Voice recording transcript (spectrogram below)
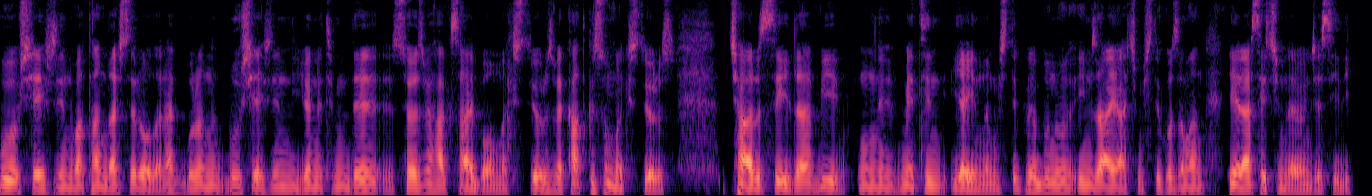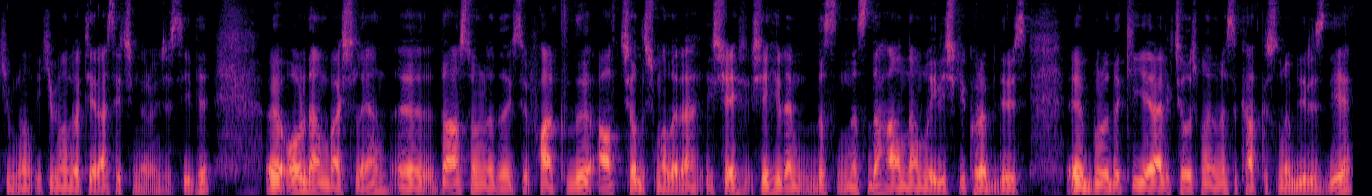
bu şehrin vatandaşları olarak buranın bu şehrin yönetiminde söz ve hak sahibi olmak istiyoruz ve katkı sunmak istiyoruz çağrısıyla bir metin yayınlamıştık ve bunu imzaya açmıştık. O zaman yerel seçimler öncesiydi, 2010, 2014 yerel seçimler öncesiydi. Oradan başlayan daha sonra da işte farklı alt çalışmalara, şeh, şehirle nasıl, daha anlamlı ilişki kurabiliriz, buradaki yerellik çalışmalara nasıl katkı sunabiliriz diye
